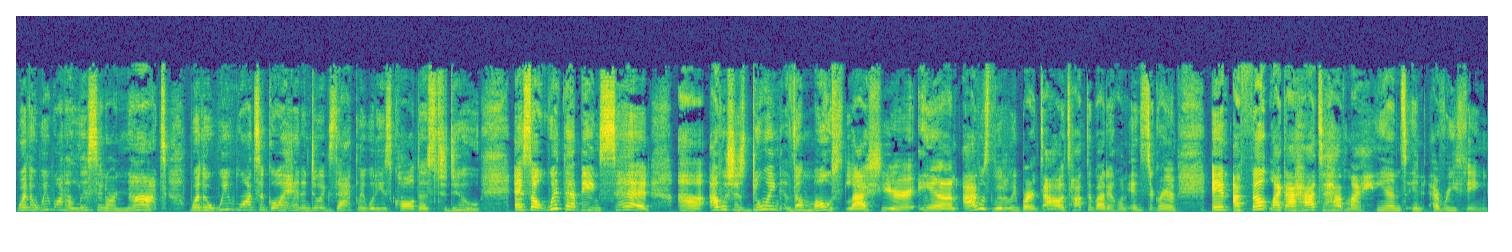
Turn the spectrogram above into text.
whether we want to listen or not, whether we want to go ahead and do exactly what He's called us to do. And so, with that being said, uh, I was just doing the most last year and I was literally burnt out. I talked about it on Instagram and I felt like I had to have my hands in everything.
